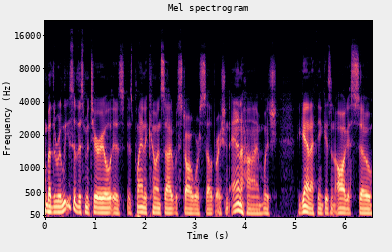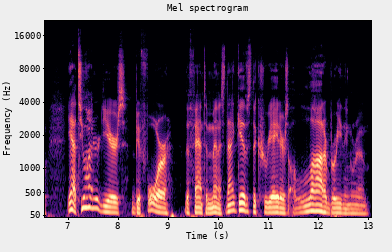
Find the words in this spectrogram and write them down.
but the release of this material is, is planned to coincide with Star Wars Celebration Anaheim, which, again, I think is in August. So, yeah, 200 years before The Phantom Menace. That gives the creators a lot of breathing room,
